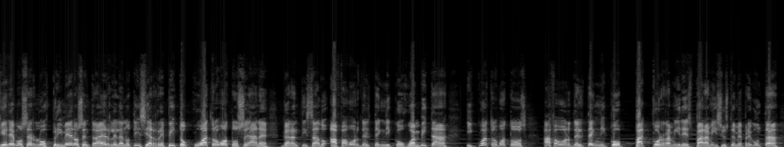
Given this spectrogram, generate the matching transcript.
Queremos ser los primeros en traerle la noticia. Repito, cuatro votos se han garantizado a favor del técnico Juan Vita y cuatro votos a favor del técnico Paco Ramírez. Para mí, si usted me pregunta,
